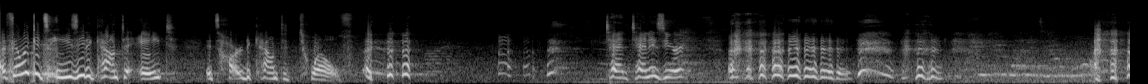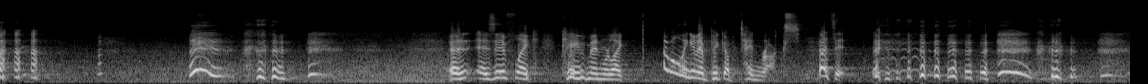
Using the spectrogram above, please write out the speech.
I feel like it's easy to count to eight. It's hard to count to 12. 10, 10 is your. as, if like cavemen were like, I'm only gonna pick up 10 rocks. That's it.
